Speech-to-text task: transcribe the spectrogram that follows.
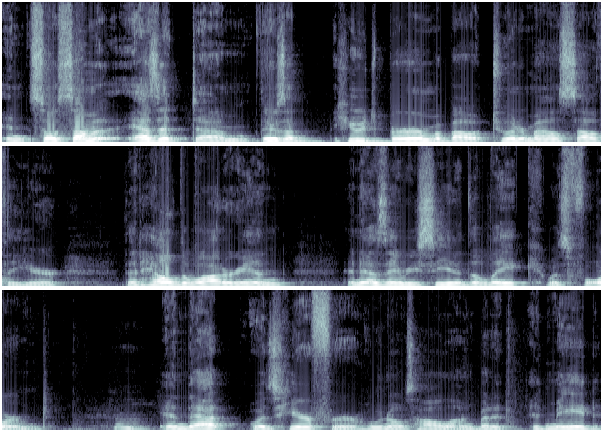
And so some as it um, there's a huge berm about 200 miles south of here that held the water in and as they receded the lake was formed and that was here for who knows how long but it, it made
